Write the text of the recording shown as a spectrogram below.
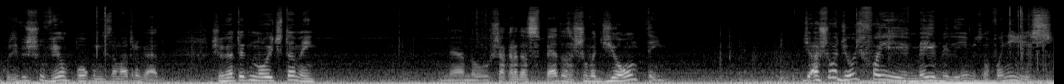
Inclusive choveu um pouco no início da madrugada. Choveu até de noite também. né, no Chácara das Pedras, a chuva de ontem. A chuva de hoje foi meio milímetro, não foi nem isso,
